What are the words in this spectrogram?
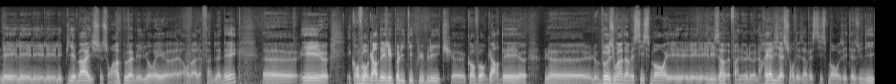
Les, les, les, les PMI se sont un peu améliorés euh, à la fin de l'année. Euh, et, et, quand vous regardez les politiques publiques, quand vous regardez le, besoin d'investissement et, les, enfin, la réalisation des investissements aux États-Unis,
